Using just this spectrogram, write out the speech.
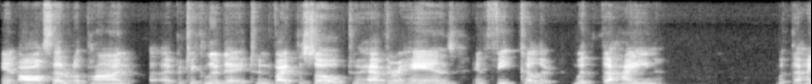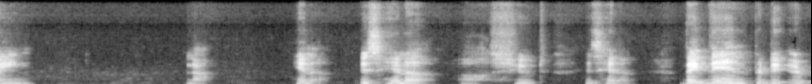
and all settled upon a particular day to invite the Sow to have their hands and feet colored with the hyena. With the hyena. No. Henna. It's henna. Oh, shoot. It's henna. They then predi-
